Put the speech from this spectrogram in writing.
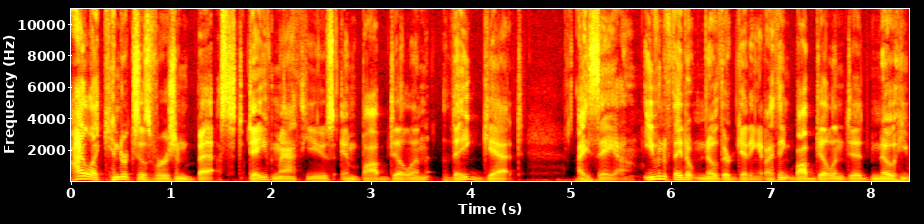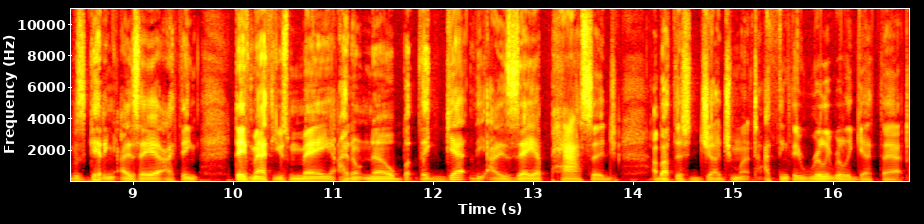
I like Hendrix's version best, Dave Matthews and Bob Dylan, they get Isaiah, even if they don't know they're getting it. I think Bob Dylan did know he was getting Isaiah. I think Dave Matthews may, I don't know, but they get the Isaiah passage about this judgment. I think they really, really get that,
